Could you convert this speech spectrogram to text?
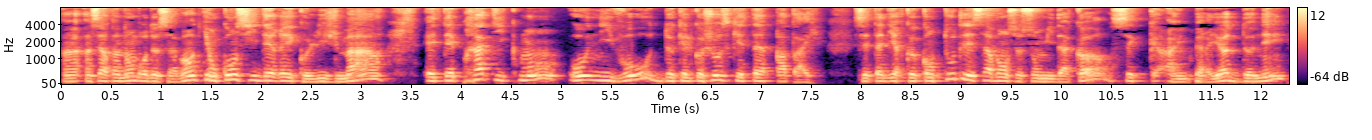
un, un certain nombre de savants qui ont considéré que l'ijma était pratiquement au niveau de quelque chose qui était qat'i. C'est-à-dire que quand tous les savants se sont mis d'accord, c'est qu'à une période donnée,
